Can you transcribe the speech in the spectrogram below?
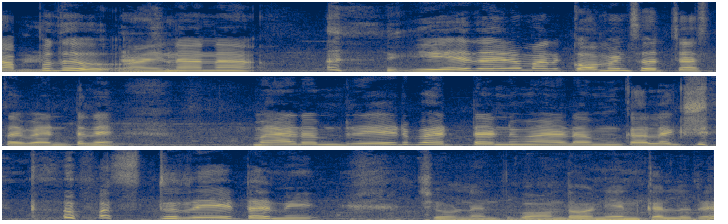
తప్పదు అయినా ఏదైనా మన కామెంట్స్ వచ్చేస్తాయి వెంటనే. మేడం రేట్ పెట్టండి మేడం. కలెక్షన్ ఫస్ట్ రేట్ అని. చూడండి ఎంత బాగుందో. ఆనియన్ కలర్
